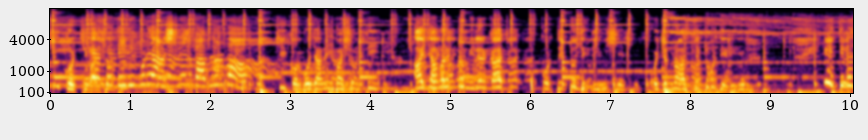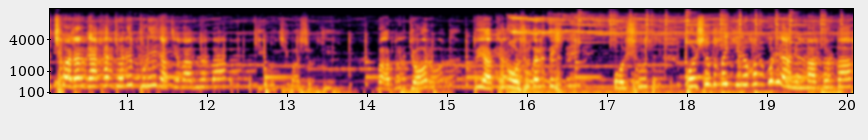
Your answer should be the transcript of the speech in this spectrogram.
কি করছি এত দেরি করে আসলেন বাবলুর বাপ কি করব জানিস বাসন্তী? আজ আমার একটু মিলের কাজ করতে একটু দেরি হয়েছে। ওই জন্য আসতে একটু দেরি হলো। এই দিনে ছড়ার গাখান জোরে পুড়ে যাচ্ছে বাবলুর বাপ। কি করছি বাসন্তী? বাবুর জ্বর তুই এখনও ওষুধ আনে দিসনি ওষুধ? ওষুধ মই কীরকম করে আনিম বাবলুর বাপ?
